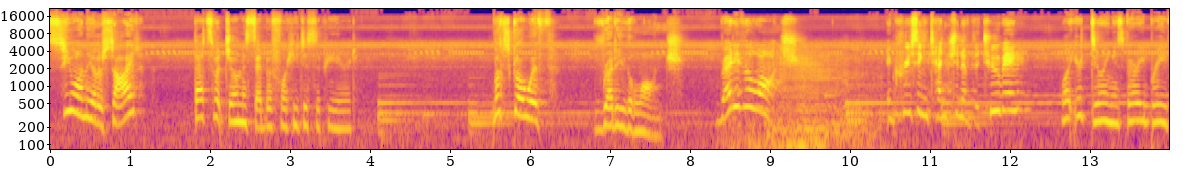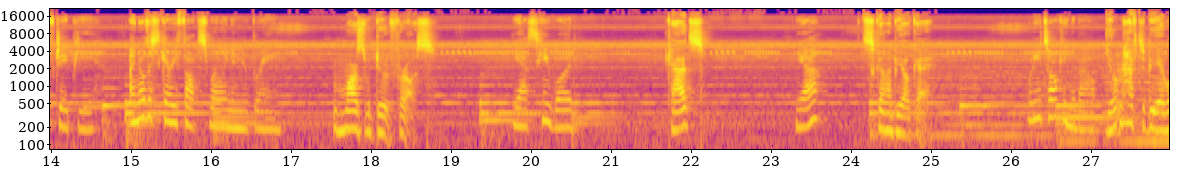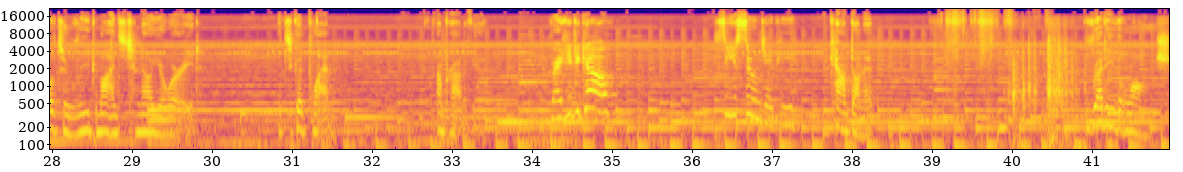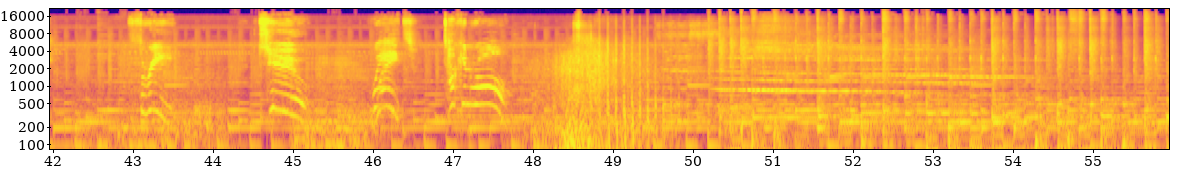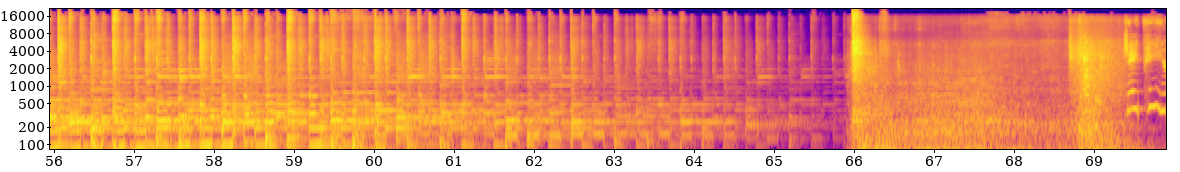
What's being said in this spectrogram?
see you on the other side? That's what Jonas said before he disappeared. Let's go with ready the launch. Ready the launch. Increasing tension of the tubing. What you're doing is very brave, JP. I know the scary thoughts swirling in your brain. Mars would do it for us. Yes, he would. Cads, Yeah? it's gonna be okay. What are you talking about? You don't have to be able to read minds to know you're worried. It's a good plan. I'm proud of you. Ready to go. See you Soon, JP. Count on it. Ready to launch. Three, two, wait! Tuck and roll!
